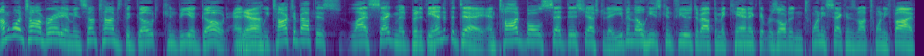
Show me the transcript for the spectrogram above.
I'm going Tom Brady. I mean, sometimes the GOAT can be a GOAT. And Yeah. we talked about this last segment, but at the end of the day, and Todd Bowles said this yesterday, even though he's confused about the mechanic that resulted in 20 seconds, not 25,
